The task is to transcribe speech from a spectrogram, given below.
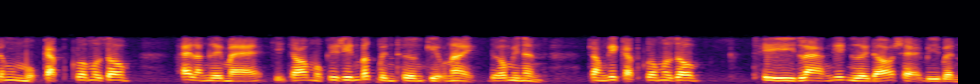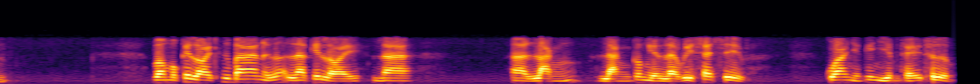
trong một cặp chromosome, hay là người mẹ chỉ cho một cái gen bất bình thường kiểu này, dominant, trong cái cặp chromosome thì là cái người đó sẽ bị bệnh. Và một cái loại thứ ba nữa là cái loại là à, lặng lặng có nghĩa là recessive qua những cái nhiễm thể thường.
